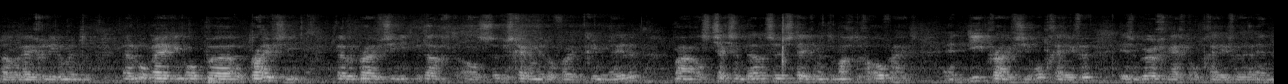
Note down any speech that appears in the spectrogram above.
dan reguliere munten. En een opmerking op, op privacy. We hebben privacy niet bedacht als beschermmiddel voor criminelen, maar als checks and balances tegen een te machtige overheid. En die privacy opgeven is een burgerrecht opgeven en,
